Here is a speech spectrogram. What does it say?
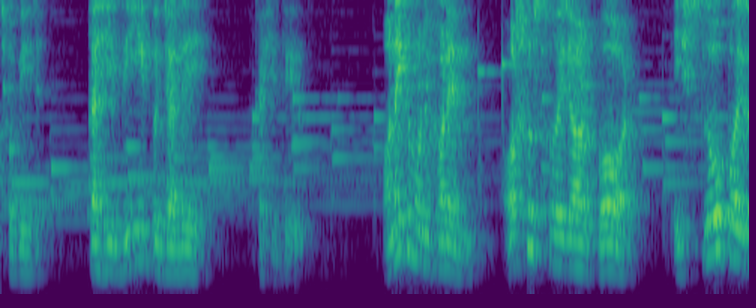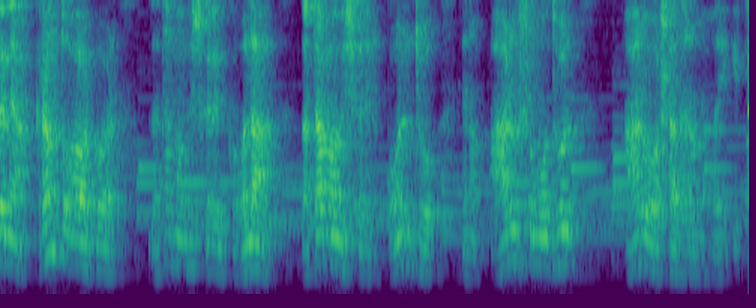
ছবির কাহি দীপ জ্বলে কাহি দিল। অনেকে মনে করেন অসুস্থ হয়ে যাওয়ার পর এই স্লো পয়জনে আক্রান্ত হওয়ার পর লতা মঙ্গেশকরের গলা লতা মঙ্গেশকরের কণ্ঠ যেন আরও সুমধুর আরও অসাধারণ হয়ে গেছে।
